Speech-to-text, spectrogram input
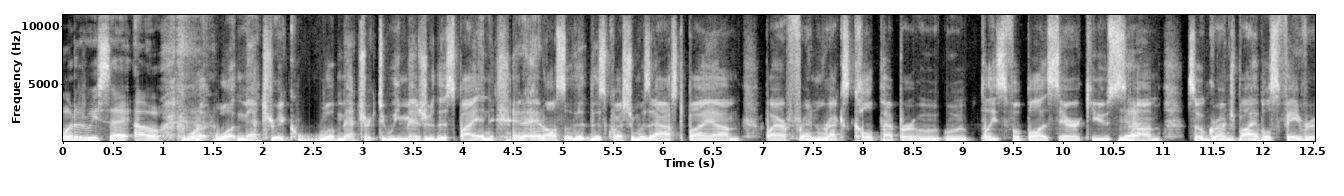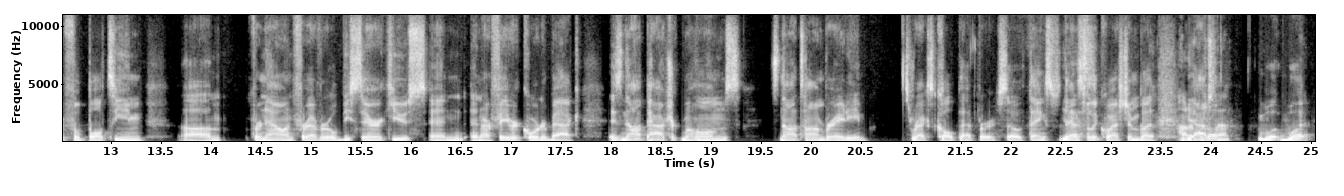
what did we say? Oh, what what metric what metric do we measure this by? And and, and also th- this question was asked by um by our friend rex culpepper who who plays football at syracuse. Yeah. um so grunge bible's favorite football team um for now and forever will be syracuse. And and our favorite quarterback is not patrick mahomes. It's not tom brady. It's rex culpepper. So thanks thanks for the question but yeah I don't, what what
